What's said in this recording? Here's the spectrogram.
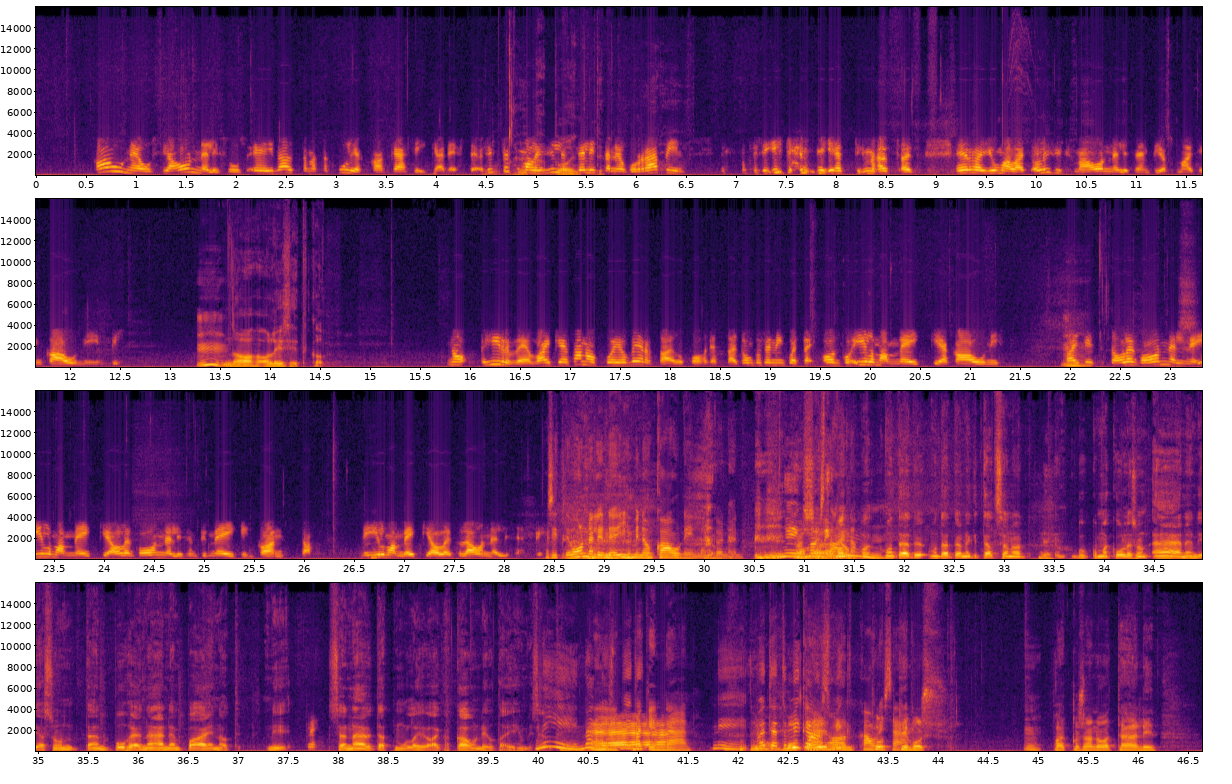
kauneus ja onnellisuus ei välttämättä kuljekaan käsi kädestä. Ja sitten kun mä olin sille selittänyt joku räpin, niin rupesin itse miettimään, että Herra Jumala, että olisiko mä onnellisempi, jos mä olisin kauniimpi. Mm. No, olisitko? No hirveän vaikea sanoa, kun ei ole vertailukohdetta. Että onko se niin kuin, että onko ilman meikkiä kaunis. Mm. Tai sitten, että olenko onnellinen ilman meikkiä, olenko onnellisempi meikin kanssa niin ilman meikkiä olen kyllä onnellisempi. Ja sitten onnellinen ihminen on kauniin näköinen. niin, mun, mun, mun, täytyy, mun täytyy ainakin täältä sanoa, niin. kun mä kuulen sun äänen ja sun tämän puheen äänen painot, niin ne. sä näytät mulle jo aika kaunilta ihmiseltä. Niin, mä Ää... mäkin näen. Niin, mä tiedän, mikä on ihan tutkimus, mm. pakko sanoa tähän, niin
